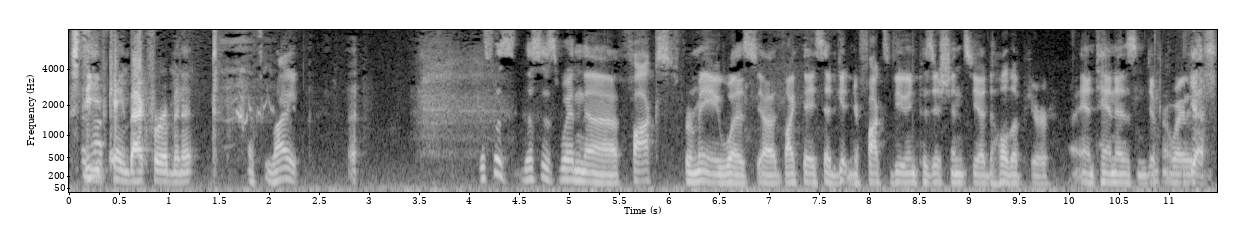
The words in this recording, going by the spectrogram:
Steve came back for a minute. That's right. this was this is when uh, Fox for me was uh, like they said, getting your Fox viewing positions. You had to hold up your antennas in different ways. Yes.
